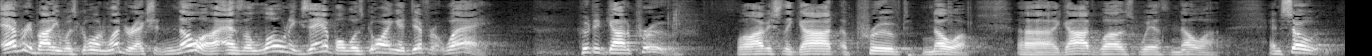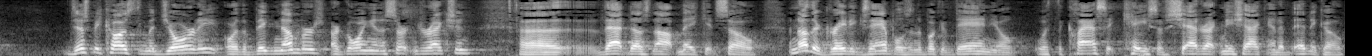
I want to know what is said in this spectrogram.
Everybody was going one direction. Noah, as a lone example, was going a different way. Who did God approve? Well, obviously, God approved Noah. Uh, God was with Noah. And so, just because the majority or the big numbers are going in a certain direction, uh, that does not make it so. Another great example is in the book of Daniel with the classic case of Shadrach, Meshach, and Abednego.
